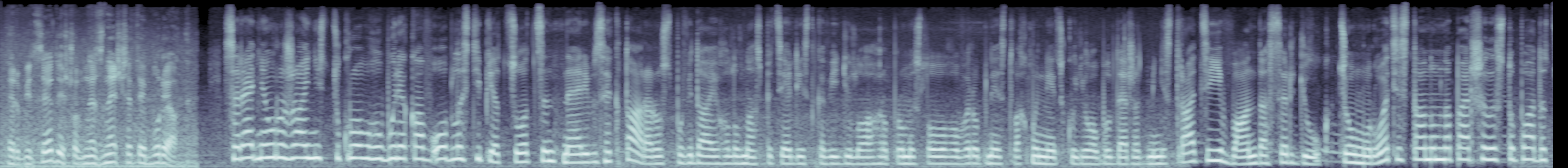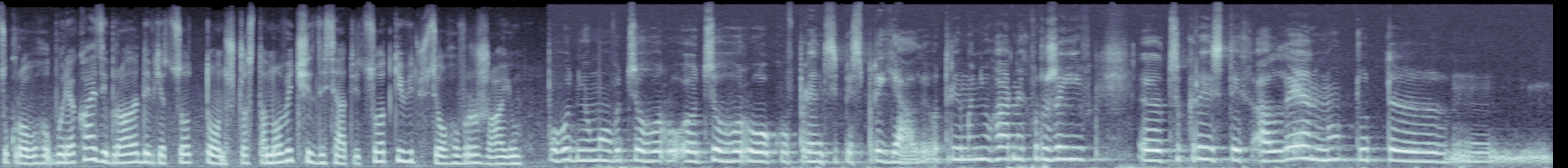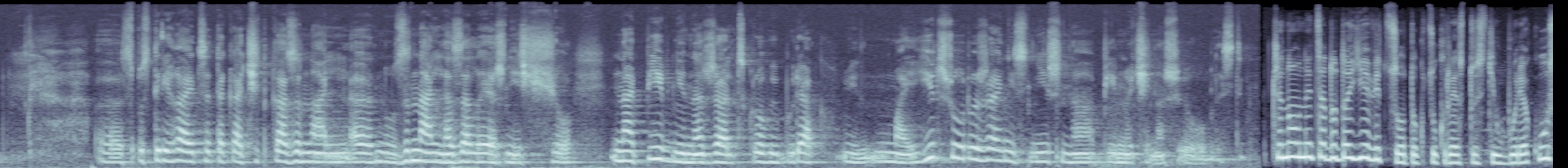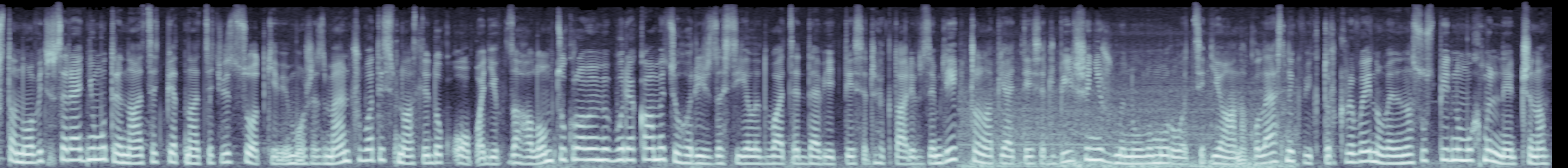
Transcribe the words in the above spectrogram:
гербіциду, щоб не знищити буряк. Середня урожайність цукрового буряка в області 500 центнерів з гектара, розповідає головна спеціалістка відділу агропромислового виробництва Хмельницької облдержадміністрації Ванда Сердюк. Цьому році станом на 1 листопада цукрового буряка зібрали 900 тонн, що становить 60% від всього врожаю. Погодні умови цього, ро- цього року, в принципі, сприяли отриманню гарних врожаїв е, цукристих, але ну, тут е, е, спостерігається така чітка зональна, е, ну, зональна залежність, що на півдні, на жаль, цкровий буряк він має гіршу урожайність, ніж на півночі нашої області. Чиновниця додає, відсоток цукристості в буряку становить в середньому 13-15% і може зменшуватись внаслідок опадів. Загалом цукровими буряками цьогоріч засіяли 29 тисяч гектарів землі, що на 5 тисяч більше, ніж в минулому році. Діана Колесник, Віктор Кривий. Новини на Суспільному. Хмельниччина.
